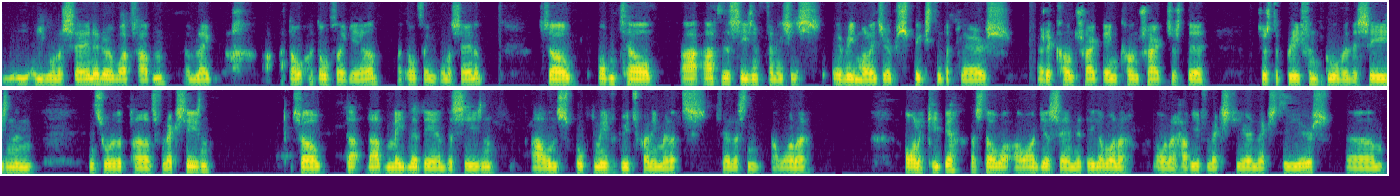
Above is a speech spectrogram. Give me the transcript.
Are you going to sign it or what's happened? I'm like, I don't, I don't think I am. I don't think I'm going to sign it. So up until uh, after the season finishes, every manager speaks to the players out of contract, in contract, just to just a briefing to go over the season and, and sort of the plans for next season. So that, that meeting at the end of the season, Alan spoke to me for a good twenty minutes. Said, "Listen, I want to, I want to keep you. I still, want, I want you to sign the deal. I want to, I want to have you for next year, next two years." Um,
